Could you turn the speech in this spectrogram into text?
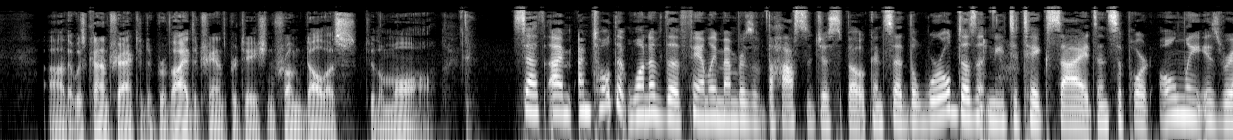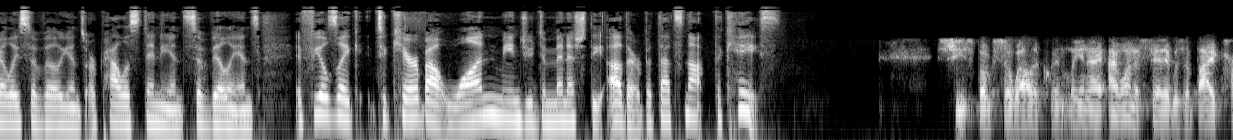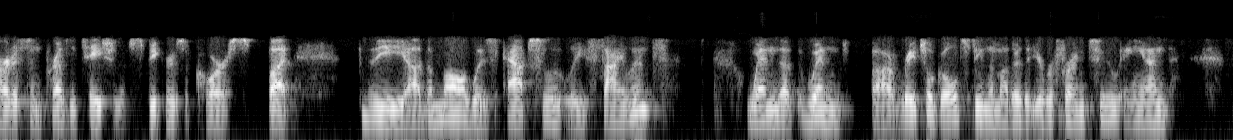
uh, that was contracted to provide the transportation from Dulles to the mall. Seth, I'm I'm told that one of the family members of the hostages spoke and said the world doesn't need to take sides and support only Israeli civilians or Palestinian civilians. it feels like to care about one means you diminish the other, but that's not the case. She spoke so eloquently, and I, I want to say it was a bipartisan presentation of speakers, of course, but the uh, the mall was absolutely silent when the when uh, Rachel Goldstein, the mother that you're referring to, and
